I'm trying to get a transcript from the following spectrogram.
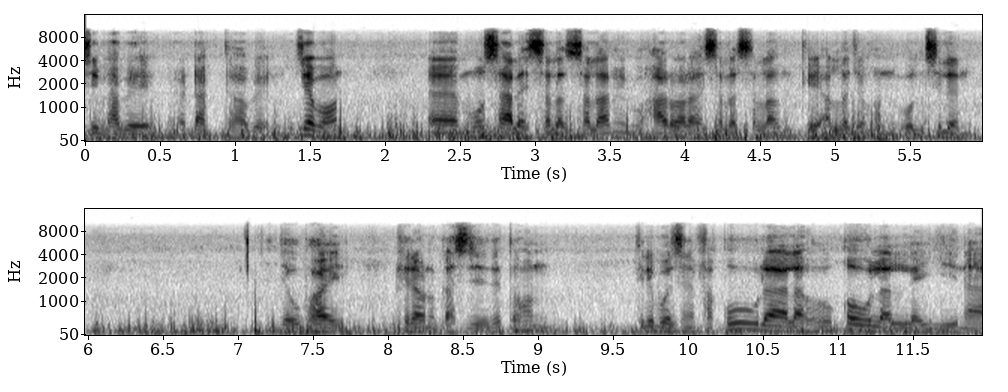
সেভাবে ডাকতে হবে। যেমন মুসা আলাহিসাল্লাহ সাল্লাম এবং হারু আলাহিসাল্লাহ সাল্লামকে আল্লাহ যখন বলছিলেন যে, উভয় ফেরাউন কাছে যেতে, তখন তিনি বলছেন ফাকুল আল্লাহ কৌল আল্লাইনা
